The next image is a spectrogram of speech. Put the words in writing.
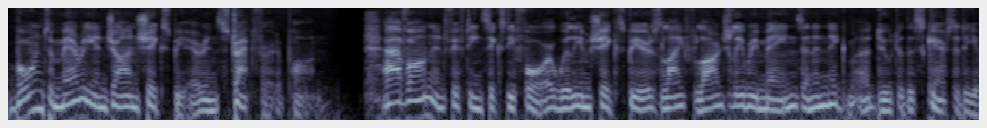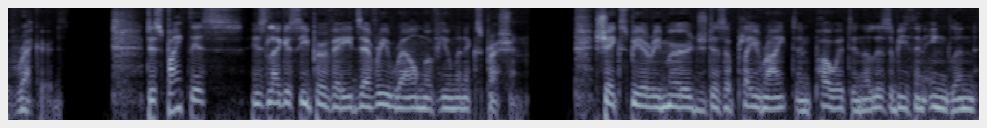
Born to Mary and John Shakespeare in Stratford upon Avon in 1564, William Shakespeare's life largely remains an enigma due to the scarcity of records. Despite this, his legacy pervades every realm of human expression. Shakespeare emerged as a playwright and poet in Elizabethan England,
